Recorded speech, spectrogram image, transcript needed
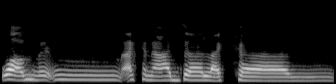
well, mm, I can add uh, like um,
